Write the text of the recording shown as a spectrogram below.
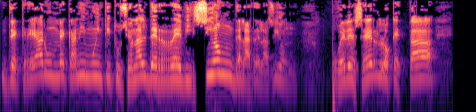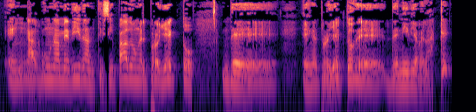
de crear un mecanismo institucional de revisión de la relación. Puede ser lo que está en alguna medida anticipado en el proyecto de en el proyecto de, Nidia Velázquez.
